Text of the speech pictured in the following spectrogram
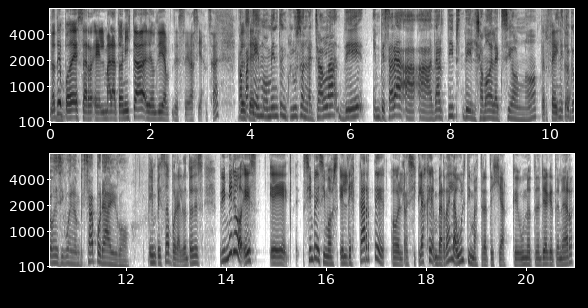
no te podés ser el maratonista de un día de 0 a 100, ¿sabes? Capaz que es momento incluso en la charla de empezar a, dar tips del llamado a la acción, ¿no? Perfecto. En esto que vos decís, bueno, empezá por algo. Empezá por algo. Entonces, primero es eh, siempre decimos, el descarte o el reciclaje, en verdad es la última estrategia que uno tendría que tener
